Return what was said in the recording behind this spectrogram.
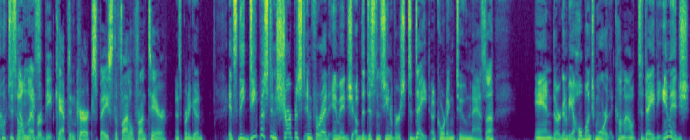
which is They'll all nice. never beat Captain Kirk. Space, the final frontier. That's pretty good. It's the deepest and sharpest infrared image of the distance universe to date, according to NASA. And there are going to be a whole bunch more that come out today. The image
